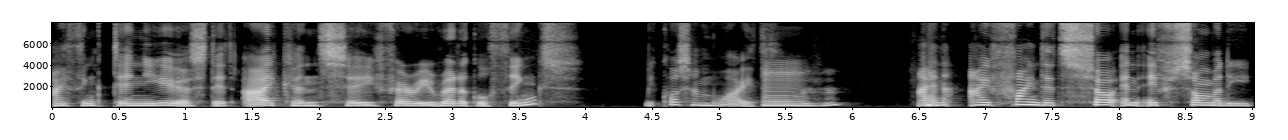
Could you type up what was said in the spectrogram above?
I think, ten years that I can say very radical things because I'm white, mm. mm-hmm. and I find that so. And if somebody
